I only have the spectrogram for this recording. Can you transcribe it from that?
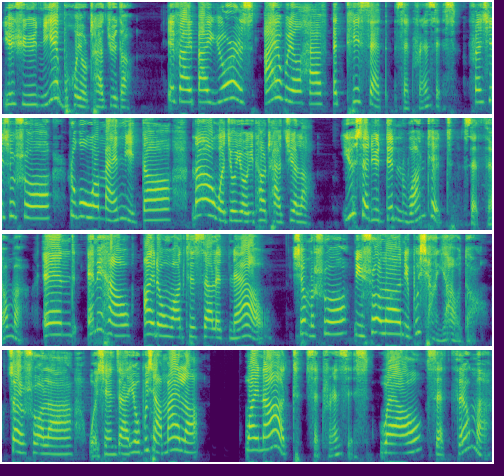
也许你也不会有差距的。If I buy yours, I will have a tea set," said Frances. frances 西斯说：“如果我买你的，那我就有一套茶具了。” You said you didn't want it," said Thelma. "And anyhow, I don't want to sell it now." 小姆说：“你说了你不想要的。再说了，我现在又不想卖了。” "Why not?" said Frances. "Well," said Thelma.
